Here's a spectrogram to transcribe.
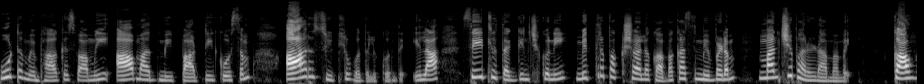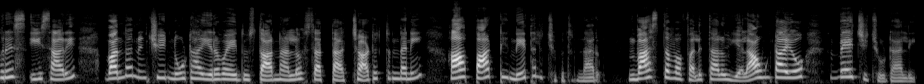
కూటమి భాగస్వామి ఆమ్ ఆద్మీ పార్టీ కోసం ఆరు సీట్లు వదులుకుంది. ఇలా సీట్లు తగ్గించుకుని మిత్రపక్షాలకు అవకాశం ఇవ్వడం మంచి పరిణామమే. కాంగ్రెస్ ఈసారి వంద నుంచి నూట ఇరవై ఐదు స్థానాల్లో సత్తా చాటుతుందని ఆ పార్టీ నేతలు చెబుతున్నారు. వాస్తవ ఫలితాలు ఎలా ఉంటాయో వేచి చూడాలి.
